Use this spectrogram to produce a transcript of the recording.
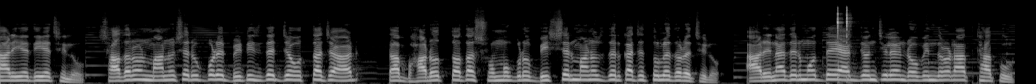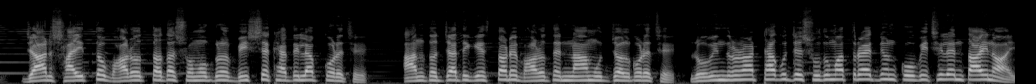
নাড়িয়ে দিয়েছিল। সাধারণ মানুষের উপরে ব্রিটিশদের যে অত্যাচার, তা ভারত তথা সমগ্র বিশ্বের মানুষদের কাছে তুলে ধরেছিল। আর এনাদের মধ্যে একজন ছিলেন রবীন্দ্রনাথ ঠাকুর, যার সাহিত্য ভারত তথা সমগ্র বিশ্বে খ্যাতি লাভ করেছে। আন্তর্জাতিক স্তরে ভারতের নাম উজ্জ্বল করেছে। রবীন্দ্রনাথ ঠাকুর যে শুধুমাত্র একজন কবি ছিলেন তাই নয়,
